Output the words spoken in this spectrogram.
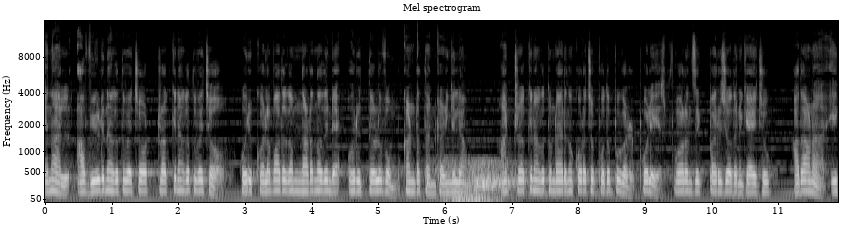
എന്നാൽ ആ വീടിനകത്ത് വെച്ചോ ട്രക്കിനകത്ത് വെച്ചോ ഒരു കൊലപാതകം നടന്നതിന്റെ ഒരു തെളിവും കണ്ടെത്താൻ കഴിഞ്ഞില്ല. ആ ട്രക്കിനകത്തുണ്ടായിരുന്ന കുറച്ച് പുതപ്പുകൾ പോലീസ് ഫോറൻസിക് പരിശോധനയ്ക്ക് അയച്ചു. അതാണ് ഈ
